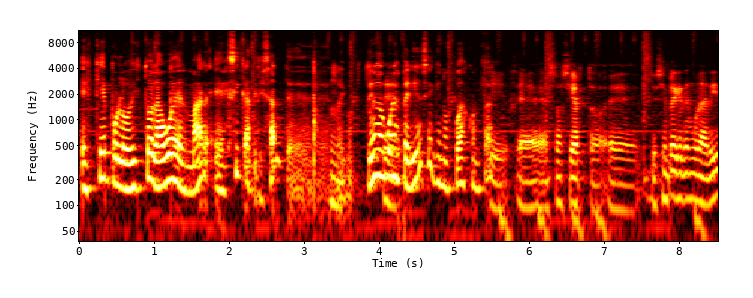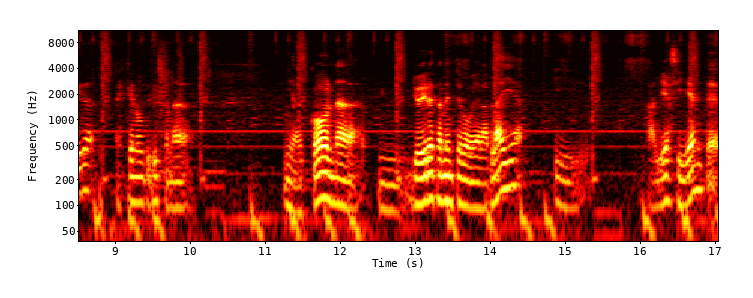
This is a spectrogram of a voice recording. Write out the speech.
es que por lo visto el agua del mar es cicatrizante. Mm. ¿Tienes alguna experiencia que nos puedas contar? Sí, eh, eso es cierto. Eh, yo siempre que tengo una herida es que no utilizo nada. Ni alcohol, nada. Mm, yo directamente voy a la playa y al día siguiente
